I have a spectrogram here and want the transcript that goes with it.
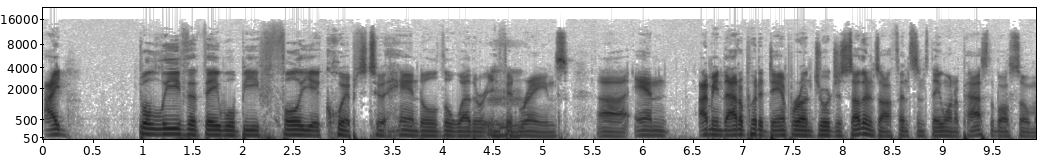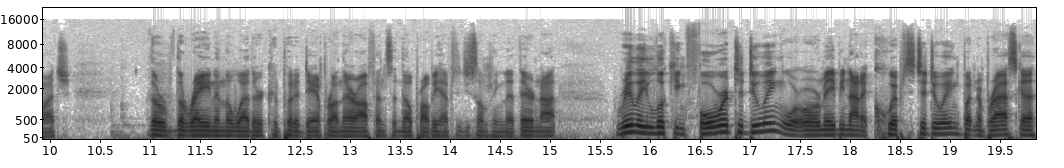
I believe that they will be fully equipped to handle the weather if it rains. Uh, and I mean that'll put a damper on Georgia Southern's offense since they want to pass the ball so much. The the rain and the weather could put a damper on their offense, and they'll probably have to do something that they're not really looking forward to doing, or, or maybe not equipped to doing. But Nebraska,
